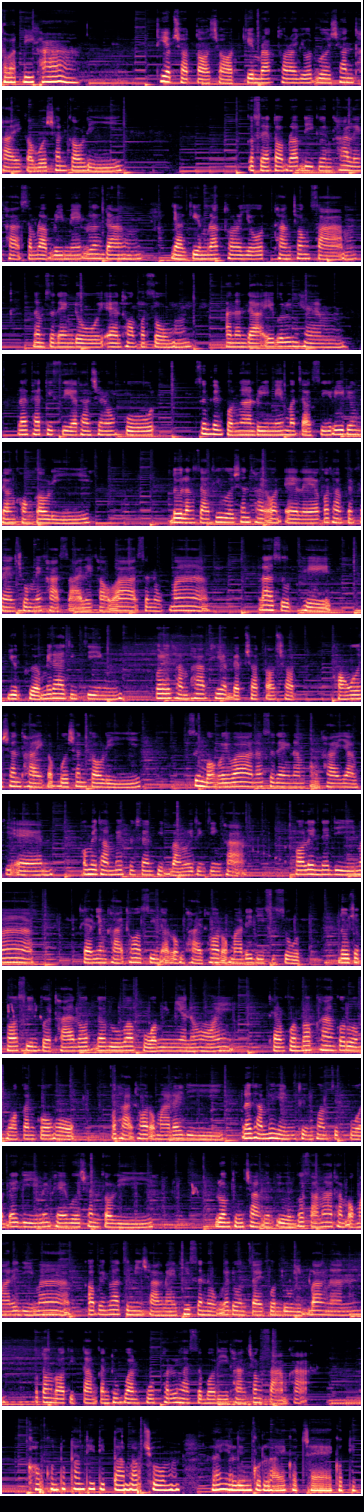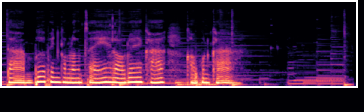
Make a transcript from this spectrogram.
สวัสดีค่ะ เทียบช็อตต่อช็อตเกมรักทรยศเวอร์ชั่นไทยกับเวอร์ชั่นเกาหลี กระแสตอบรับดีเกินคาดเลยค่ะสำหรับรีเมคเรื่องดัง อย่างเกมรักทรยศทางช่อง 3นำแสดงโดยแอนทองผสมอนันดาเอเวอริงแฮม และแพทริเซียทันชนกกูดซึ่งเป็นผลงานรีเมคมาจากซีรีส์เรื่องดังของเกาหลี โดยหลังจากที่เวอร์ชันไทยออนแอร์แล้วก็ทำแฟนๆชมไม่ขาดสายเลยค่ะว่าสนุกมาก ล่าสุดเพจ หยุดเผื่อไม่ได้จริงๆ ก็ได้ทำภาพเทียบแบบช็อตต่อช็อตของเวอร์ชันไทยกับเวอร์ชันเกาหลี ซึ่งบอกเลยว่านักแสดงนำของไทยอย่างพี่แอน ก็ไม่ทำให้แฟนๆผิดหวังเลยจริง ๆ ค่ะ เพราะเล่นได้ดีมาก แถมยังถ่ายทอดซีนอารมณ์ถ่ายทอดออกมาได้ดีสุดๆ โดยเฉพาะซีนเปิดท้ายรถแล้วรู้ว่าผัวมีเมียน้อย ถมคนรอบข้างก็รวมหัวกันโกหก ก็ถ่ายทอดออกมาได้ดี และทำให้เห็นถึงความเจ็บปวดได้ดีไม่แพ้เวอร์ชั่นเกาหลี รวมถึงฉากอื่นๆ ก็สามารถทำออกมาได้ดีมาก เอาเป็นว่าจะมีฉากไหนที่สนุกและโดนใจคนดูอีกบ้างนั้น ก็ต้องรอติดตามกันทุกวันพุธพฤหัสบดีทางช่อง 3 ค่ะขอบคุณทุกท่านที่ติดตามรับชม และอย่าลืมกดไลค์ กดแชร์ กดติดตาม เพื่อเป็นกำลังใจให้เราด้วยนะคะ ขอบคุณค่ะ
